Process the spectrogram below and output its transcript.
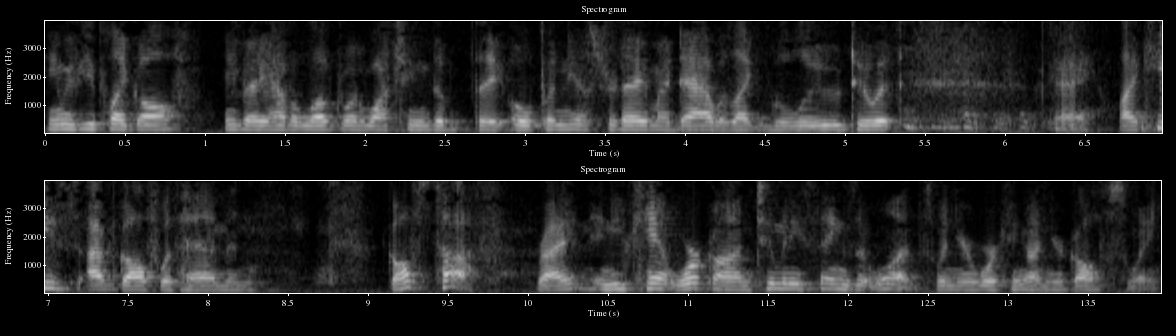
Any of you play golf? Anybody have a loved one watching the, the Open yesterday? My dad was like glued to it. Okay. Like he's, I've golfed with him and golf's tough, right? And you can't work on too many things at once when you're working on your golf swing.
